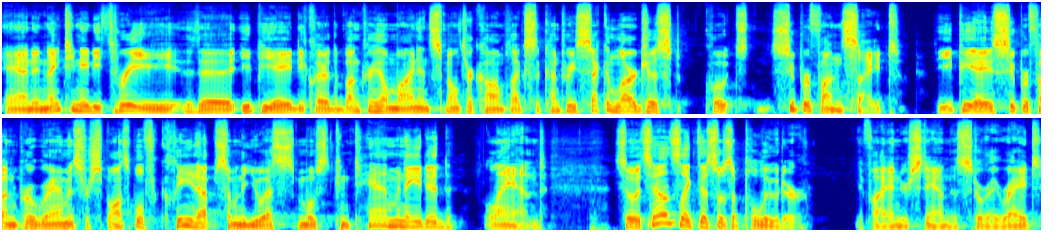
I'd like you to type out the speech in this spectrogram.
And in 1983, the EPA declared the Bunker Hill Mine and Smelter Complex the country's second largest, quote, Superfund site. The EPA's Superfund program is responsible for cleaning up some of the U.S. most contaminated land. So it sounds like this was a polluter, if I understand this story right.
